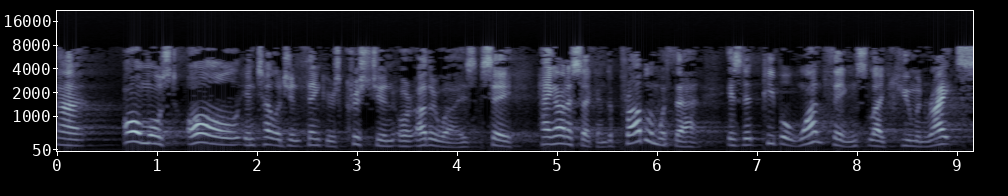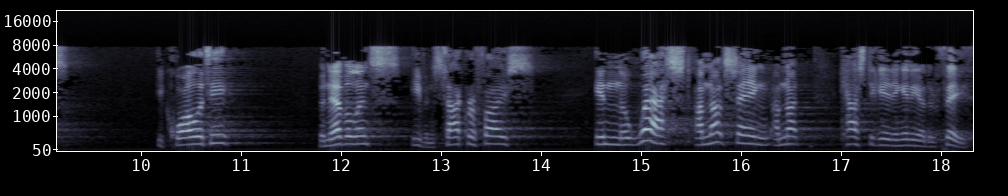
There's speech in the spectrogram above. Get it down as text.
uh, almost all intelligent thinkers, Christian or otherwise, say, hang on a second. The problem with that is that people want things like human rights, equality, benevolence, even sacrifice. In the West, I'm not saying, I'm not castigating any other faith,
